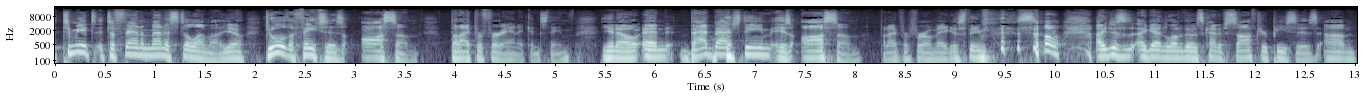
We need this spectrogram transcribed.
To me, it's, it's a Phantom Menace dilemma. You know, Duel of the Fates is awesome, but I prefer Anakin's theme. You know, and Bad Batch theme is awesome, but I prefer Omega's theme. so I just again love those kind of softer pieces. Um,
